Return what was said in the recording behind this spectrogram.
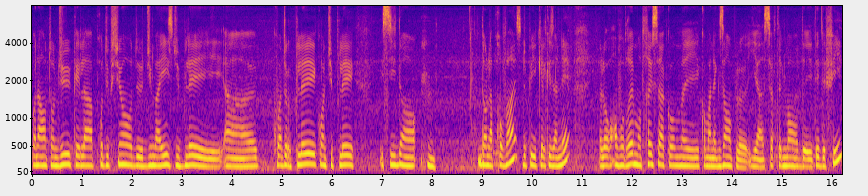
On a entendu que la production du maïs, du blé a quadruplé, quintuplé ici dans, dans la province depuis quelques années. Alors on voudrait montrer ça comme, comme un exemple. Il y a certainement des, défis,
